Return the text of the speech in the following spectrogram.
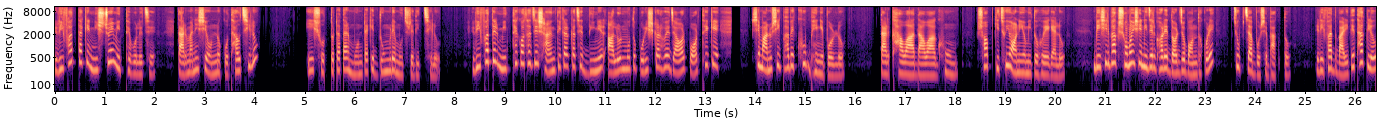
রিফাত তাকে নিশ্চয়ই মিথ্যে বলেছে, তার মানে সে অন্য কোথাও ছিল? এই সত্যটা তার মনটাকে দুমড়ে মুচড়ে দিচ্ছিল। রিফাতের মিথ্যে কথা যে সায়ন্তিকার কাছে দিনের আলোর মতো পরিষ্কার হয়ে যাওয়ার পর থেকে সে মানসিকভাবে খুব ভেঙে পড়ল। তার খাওয়া, দাওয়া, ঘুম সব কিছুই অনিয়মিত হয়ে গেল। বেশিরভাগ সময় সে নিজের ঘরের দরজা বন্ধ করে চুপচাপ বসে ভাগত রিফাত বাড়িতে থাকলেও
